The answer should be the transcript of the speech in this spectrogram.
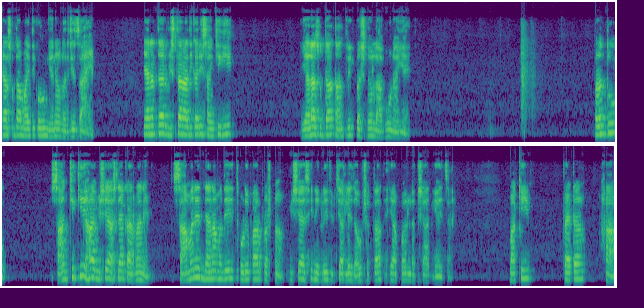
ह्या सुद्धा माहिती करून घेणं गरजेचं आहे. यानंतर विस्तार अधिकारी सांख्यिकी याला सुद्धा तांत्रिक प्रश्न लागू नाही आहे परंतु सांख्यिकी हा विषय असल्या कारणाने सामान्य ज्ञानामध्ये थोडेफार प्रश्न विषयाशी निगडीत विचारले जाऊ शकतात हे आपण लक्षात घ्यायचं आहे. बाकी पॅटर्न हा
